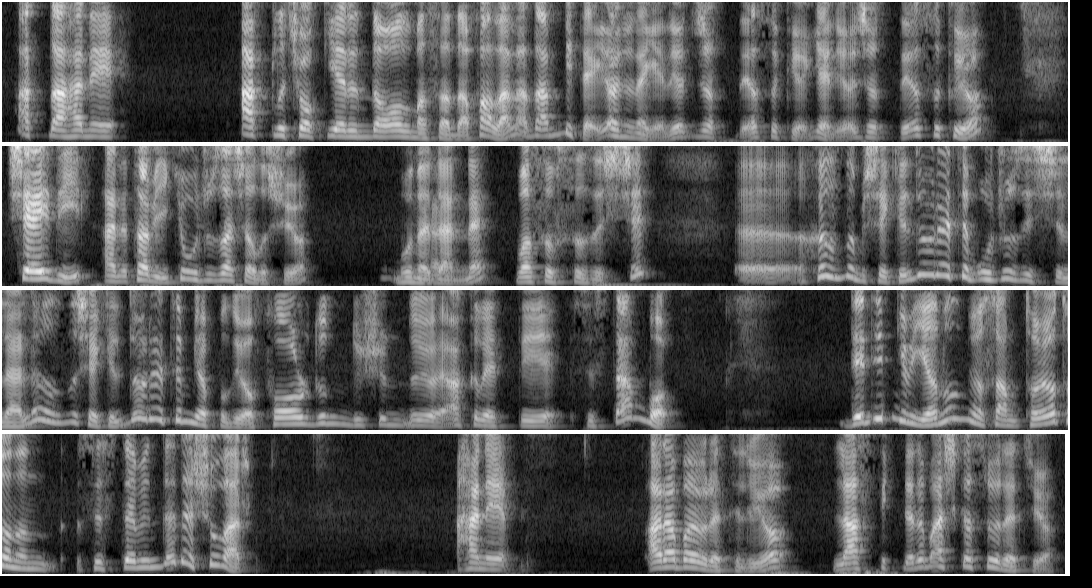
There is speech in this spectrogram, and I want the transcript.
Hatta hani aklı çok yerinde olmasa da falan adam bir tek önüne geliyor cırt diye sıkıyor. Geliyor cırt diye sıkıyor. Şey değil hani tabii ki ucuza çalışıyor. Bu nedenle vasıfsız işçi e, hızlı bir şekilde üretim, ucuz işçilerle hızlı şekilde üretim yapılıyor. Ford'un düşündüğü, akıl ettiği sistem bu. Dediğim gibi yanılmıyorsam Toyota'nın sisteminde de şu var. Hani araba üretiliyor, lastikleri başkası üretiyor.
